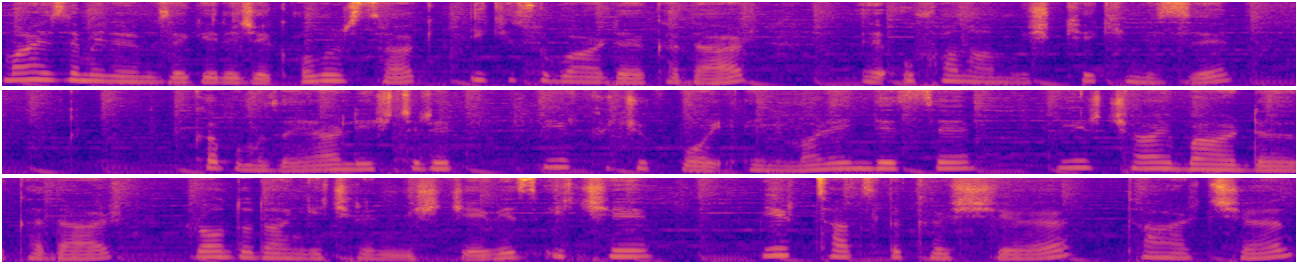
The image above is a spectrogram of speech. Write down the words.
Malzemelerimize gelecek olursak 2 su bardağı kadar e, ufalanmış kekimizi kabımıza yerleştirip bir küçük boy elma rendesi, bir çay bardağı kadar rondodan geçirilmiş ceviz içi, bir tatlı kaşığı tarçın,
